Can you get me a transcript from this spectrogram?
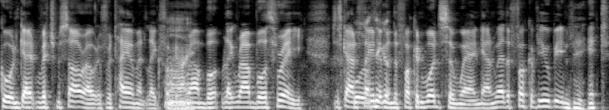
go and get Rich Massara out of retirement, like fucking Aye. Rambo, like Rambo three. Just go and Well, find him in the fucking woods somewhere and going, "Where the fuck have you been, mate?"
